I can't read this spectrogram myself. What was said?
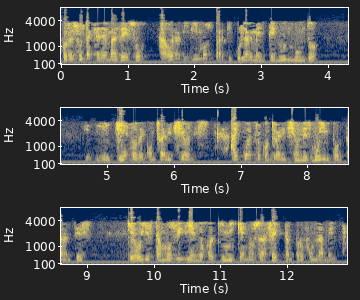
pues resulta que además de eso, ahora vivimos particularmente en un mundo eh, eh, lleno de contradicciones. Hay cuatro contradicciones muy importantes que hoy estamos viviendo, Joaquín, y que nos afectan profundamente.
